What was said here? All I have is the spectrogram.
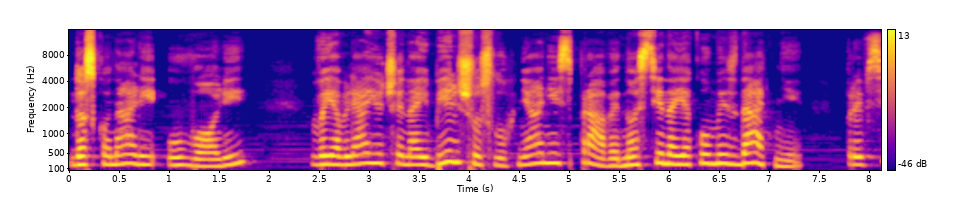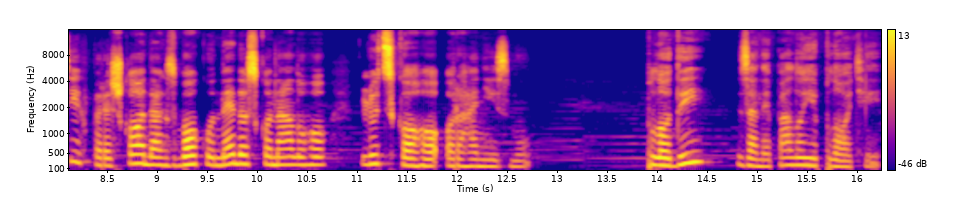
досконалі у волі виявляючи найбільшу слухняність праведності, на яку ми здатні при всіх перешкодах з боку недосконалого людського організму, плоди занепалої плоті.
